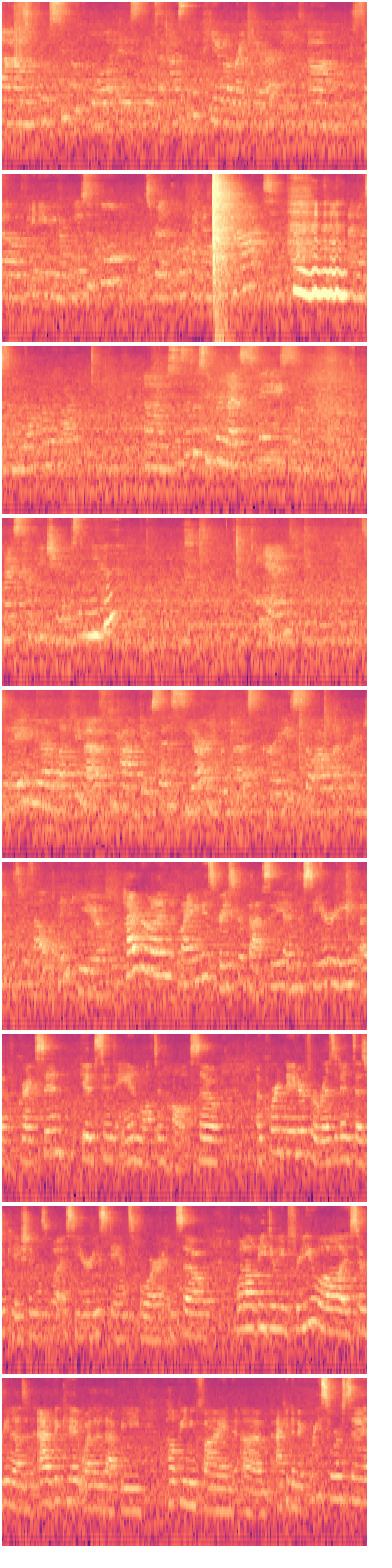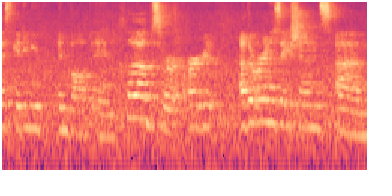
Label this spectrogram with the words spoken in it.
Um, what's super cool is there's a nice little piano right there. Um, so if any of you are musical, it's really cool. I know I'm not. I know some of y'all probably are. Um, so this is a super nice space, nice comfy chairs in here. And today we are lucky enough to have Gibson's CRE with us, Grace. So I will let her introduce herself. Thank you. Hi everyone, my name is Grace Grafassi. I'm the CRE of Gregson, Gibson, and Walton Hall. So a coordinator for residence education is what a CRE stands for. And so what I'll be doing for you all is serving as an advocate, whether that be helping you find um, academic resources, getting you involved in clubs or orga- other organizations. Um,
